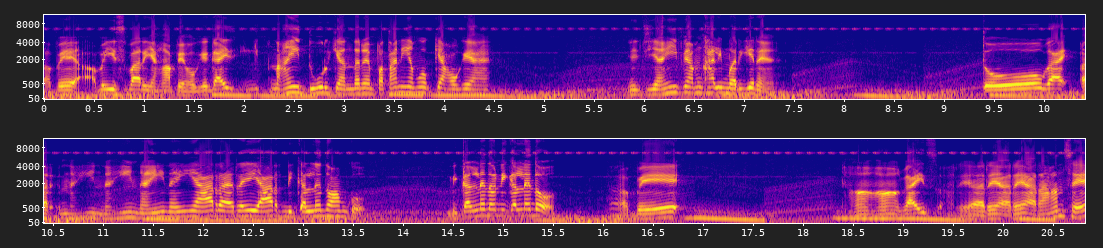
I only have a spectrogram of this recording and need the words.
अबे अबे इस बार यहाँ पे हो गया। गाइस इतना ही दूर के अंदर में पता नहीं हमको क्या हो गया है। यहीं पे हम खाली मर ही रहे हैं। तो गाय अरे नहीं नहीं नहीं नहीं यार, अरे यार, निकलने दो हमको। निकलने दो निकलने दो। अबे। हाँ हाँ गाइस अरे अरे अरे, आराम से।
